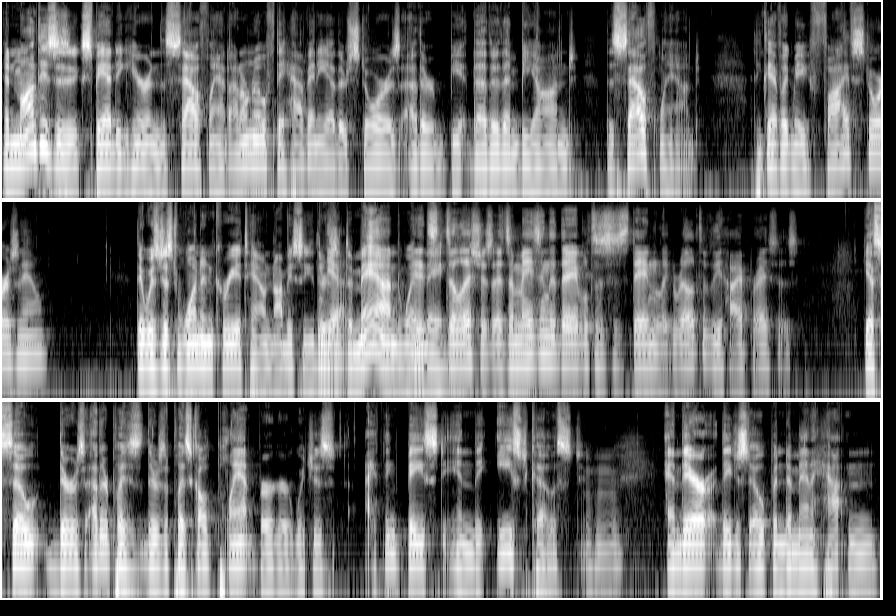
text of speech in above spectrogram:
and Monty's is expanding here in the Southland. I don't know if they have any other stores other be, other than beyond the Southland. I think they have like maybe five stores now. There was just one in Koreatown. and Obviously, there's Yeah. a demand when it's they It's delicious. It's amazing that they're able to sustain like relatively high prices. Yes, so there's other places. There's a place called Plant Burger, which is I think based in the East Coast, Mm-hmm. and they're they just opened a Manhattan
